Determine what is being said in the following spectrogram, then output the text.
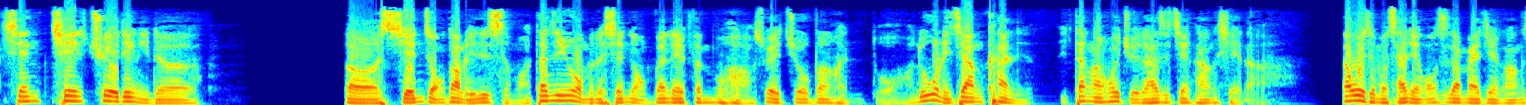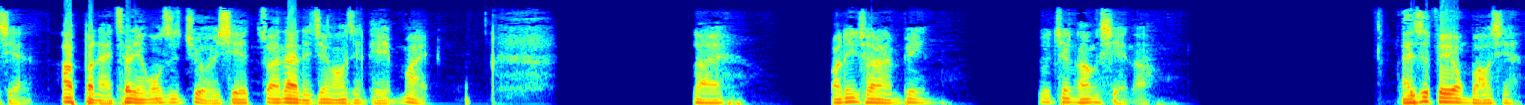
先先确定你的呃险种到底是什么。但是因为我们的险种分类分不好，所以纠纷很多。如果你这样看，你当然会觉得它是健康险啊。那为什么产险公司在卖健康险？啊，本来产险公司就有一些专案的健康险可以卖。来，法定传染病，就健康险啊，还是费用保险？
